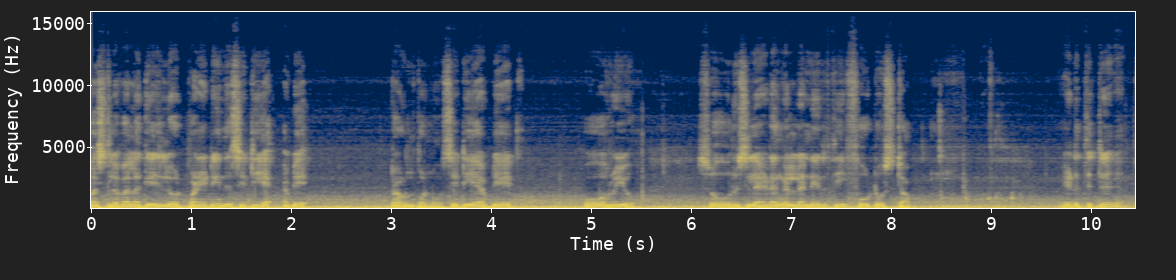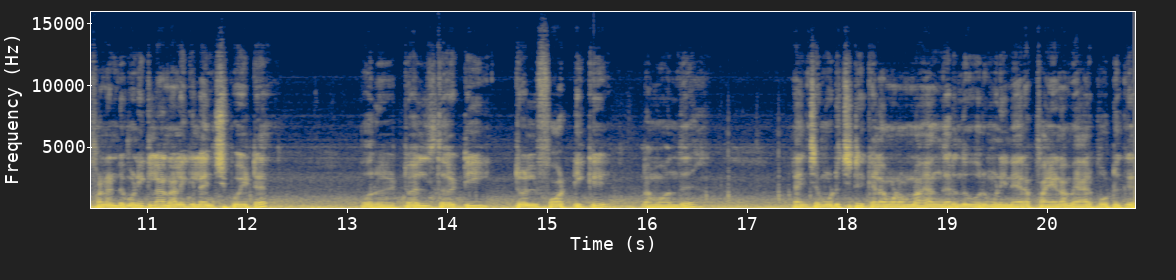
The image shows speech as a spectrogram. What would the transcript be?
பஸ்ஸில் லக்கேஜ் லோட் பண்ணிவிட்டு இந்த சிட்டியை அப்படியே ரவுண்ட் பண்ணுவோம். சிட்டியை அப்படியே ஓவர் வியூ ஸோ ஒரு சில இடங்களில் நிறுத்தி ஃபோட்டோ ஸ்டாப் எடுத்துகிட்டு பன்னெண்டு மணிக்கெலாம் நாளைக்கு லஞ்ச் போயிட்டு ஒரு டுவெல் தேர்ட்டி டுவெல் ஃபார்ட்டிக்கு நம்ம வந்து லஞ்சை முடிச்சுட்டு கிளம்புனோம்னா அங்கேருந்து ஒரு மணி நேரம் பயணம் ஏர்போர்ட்டுக்கு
